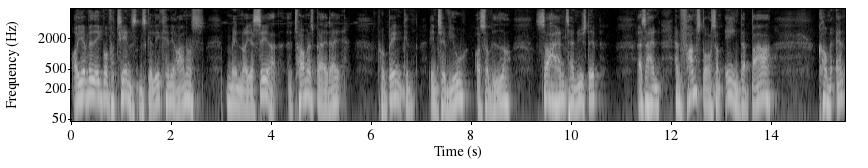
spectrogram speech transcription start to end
Og jeg ved ikke, hvor fortjenesten skal ligge hen i Randers. Men når jeg ser øh, Thomas Berg i dag på bænken, interview og så videre, så har han taget nye step. Altså han, han fremstår som en, der bare kommer an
